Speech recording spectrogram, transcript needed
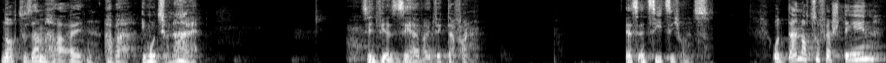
noch zusammenhalten, aber emotional sind wir sehr weit weg davon. Es entzieht sich uns. Und dann noch zu verstehen,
